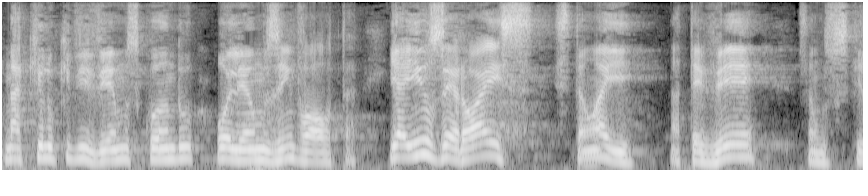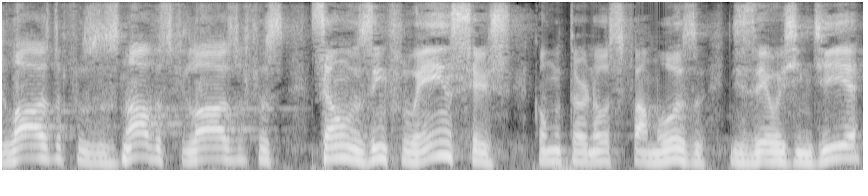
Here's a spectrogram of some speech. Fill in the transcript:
naquilo que vivemos quando olhamos em volta. E aí os heróis estão aí, na TV, são os filósofos, os novos filósofos, são os influencers, como tornou-se famoso dizer hoje em dia,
